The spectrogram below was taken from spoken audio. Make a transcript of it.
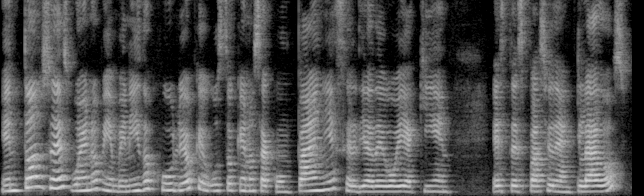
Entonces, bueno, bienvenido Julio, qué gusto que nos acompañes el día de hoy aquí en este espacio de anclados.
